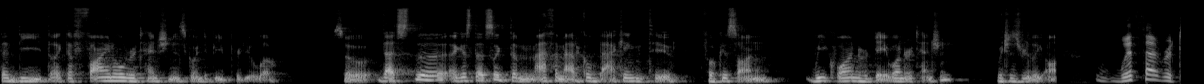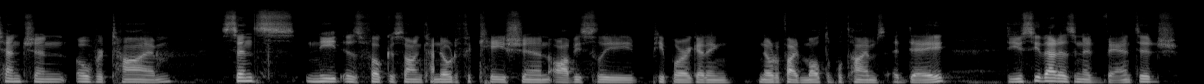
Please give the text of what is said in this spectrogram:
then the like the final retention is going to be pretty low. So that's the, I guess that's like the mathematical backing to focus on week one or day one retention, which is really awesome. With that retention over time, since Neat is focused on kind of notification, obviously people are getting notified multiple times a day. Do you see that as an advantage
